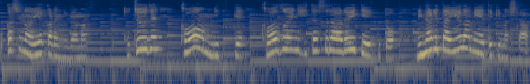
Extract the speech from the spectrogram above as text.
お菓子の家から逃げます。途中で川を見つけ、川沿いにひたすら歩いていくと、見慣れた家が見えてきました。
